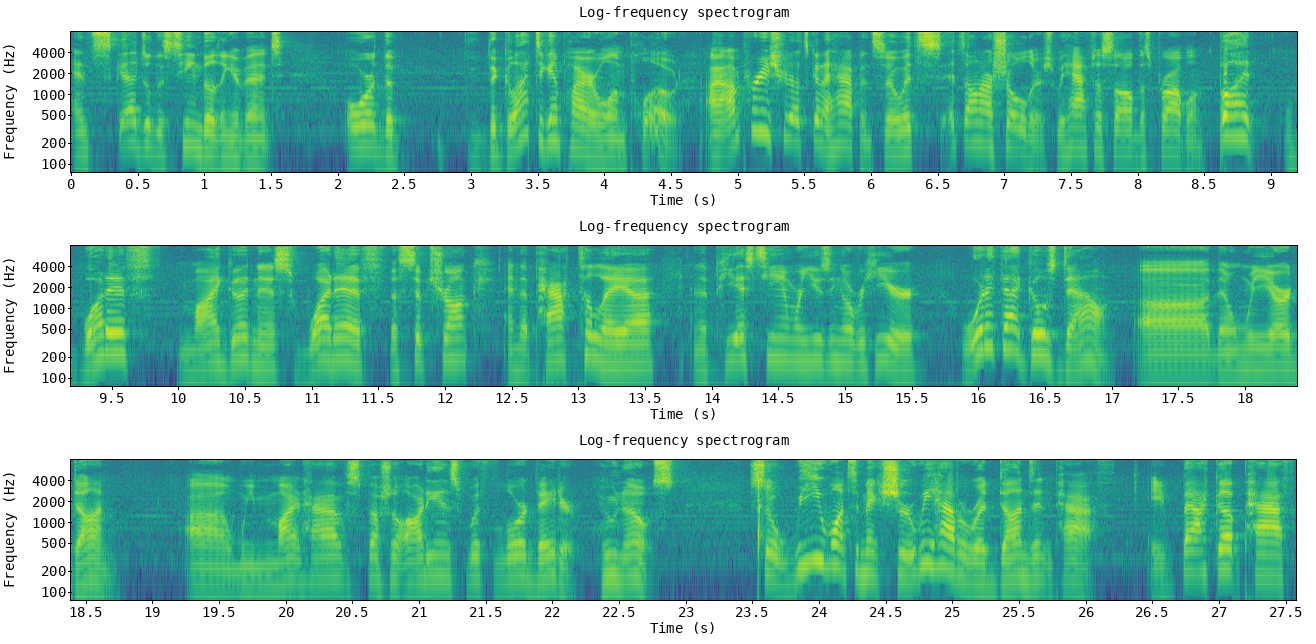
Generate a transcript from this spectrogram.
and schedule this team building event, or the the Galactic Empire will implode. I, I'm pretty sure that's going to happen. So it's it's on our shoulders. We have to solve this problem. But what if, my goodness, what if the SIP trunk and the path to Leia and the PSTN we're using over here, what if that goes down? Uh, then we are done. Uh, we might have special audience with Lord Vader. Who knows? So we want to make sure we have a redundant path, a backup path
